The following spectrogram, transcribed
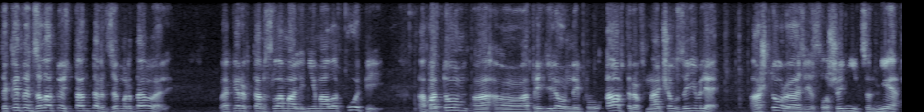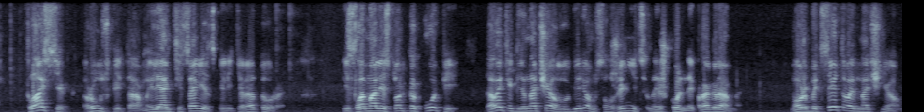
Так этот золотой стандарт замордовали. Во-первых, там сломали немало копий, а потом а, а, определенный пул авторов начал заявлять, а что разве Солженицын не классик русской там или антисоветской литературы? И сломали столько копий. Давайте для начала уберем Солженицына из школьной программы. Может быть, с этого начнем?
